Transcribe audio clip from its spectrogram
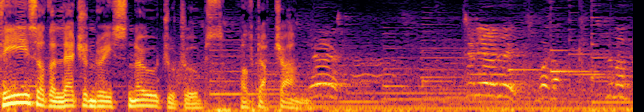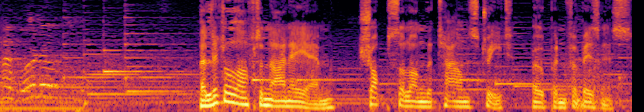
These are the legendary snow jujubes of Dachang. A little after 9 a.m., shops along the town street open for business.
